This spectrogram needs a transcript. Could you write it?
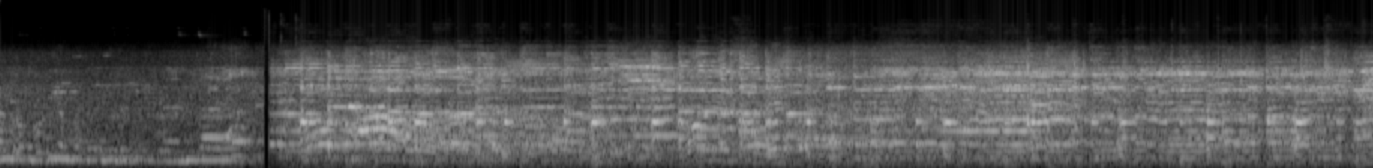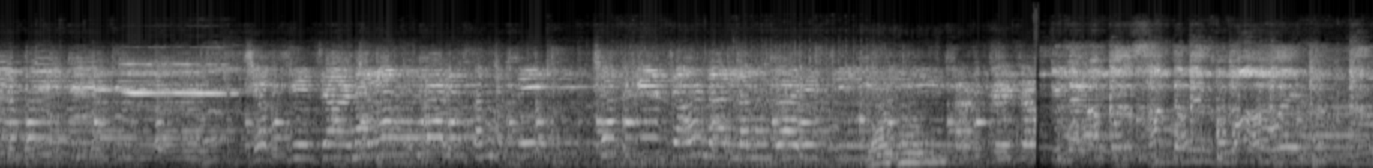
ਦੀ ਜਵਾਬ ਹਲੇ ਮੇਰੇ ਕਦੇ ਅਮੀਰ ਤੇ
